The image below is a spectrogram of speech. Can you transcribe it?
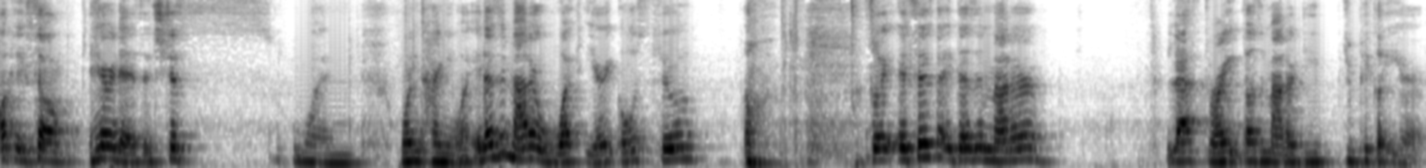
Okay, so here it is. It's just one, one tiny one. It doesn't matter what ear it goes through. so it, it says that it doesn't matter left, right, doesn't matter. You, you pick a ear.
